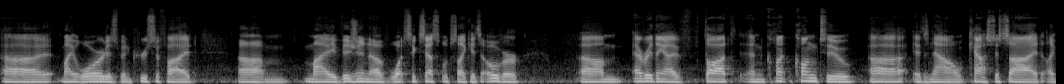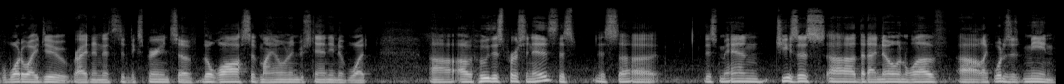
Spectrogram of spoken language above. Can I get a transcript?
uh, my Lord has been crucified. Um, my vision of what success looks like is over. um, everything I've thought and cl- clung to uh, is now cast aside. Like, what do I do, right? And it's an experience of the loss of my own understanding of what uh, of who this person is, this this uh, this man Jesus uh, that I know and love. Uh, like, what does it mean?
